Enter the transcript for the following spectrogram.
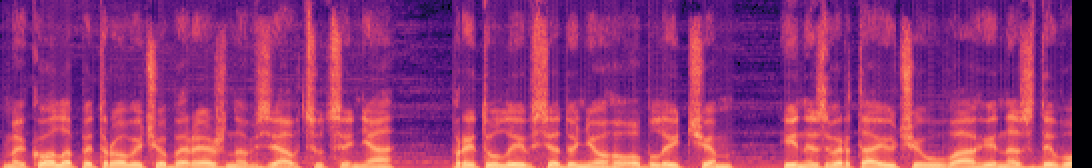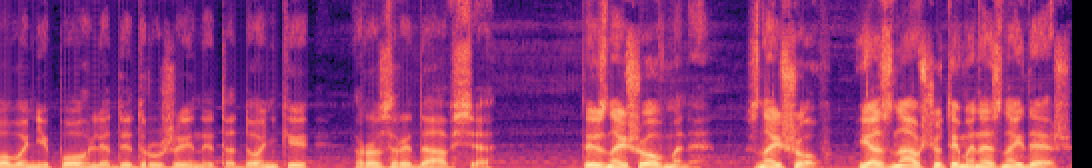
Микола Петрович обережно взяв цуценя, притулився до нього обличчям і, не звертаючи уваги на здивовані погляди дружини та доньки, розридався. Ти знайшов мене, знайшов. Я знав, що ти мене знайдеш.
